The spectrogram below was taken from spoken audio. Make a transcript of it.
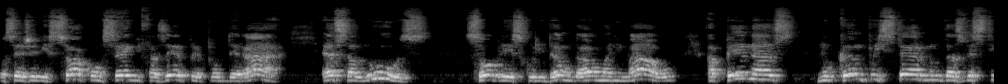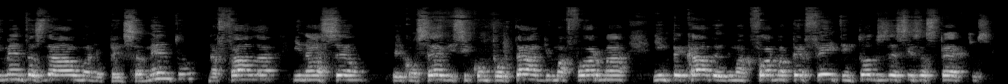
Ou seja, ele só consegue fazer preponderar essa luz sobre a escuridão da alma animal apenas no campo externo das vestimentas da alma, no pensamento, na fala e na ação. Ele consegue se comportar de uma forma impecável, de uma forma perfeita em todos esses aspectos.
